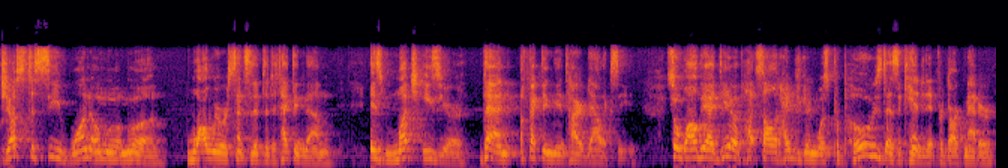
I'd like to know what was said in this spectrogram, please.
Just to see one Oumuamua while we were sensitive to detecting them is much easier than affecting the entire galaxy. So while the idea of solid hydrogen was proposed as a candidate for dark matter,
